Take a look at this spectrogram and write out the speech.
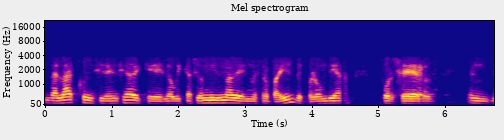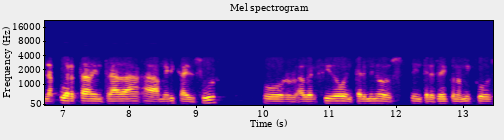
da la coincidencia de que la ubicación misma de nuestro país, de Colombia, por ser la puerta de entrada a América del Sur, por haber sido en términos de intereses económicos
